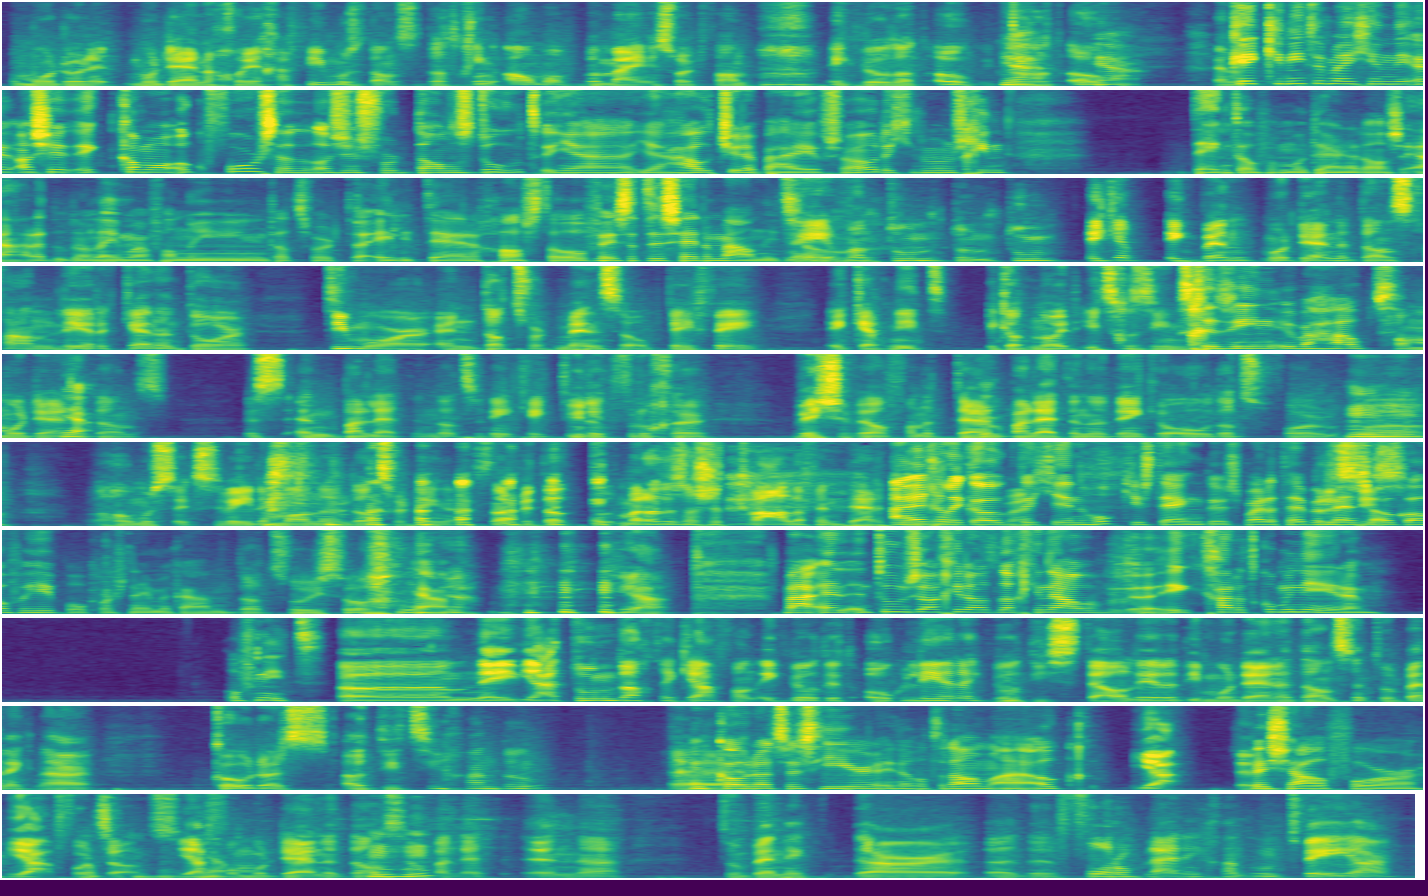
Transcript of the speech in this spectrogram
een moderne, moderne choreografie moest dansen. Dat ging allemaal bij mij een soort van, "Oh, ik wil dat ook, ik wil dat ook. ja. En- Keek je niet een beetje neer, als je, ik kan me ook voorstellen dat als je een soort dans doet en je, je houdt je erbij of zo, dat je dan misschien denkt over moderne dans. Ja, dat doen alleen maar van die, dat soort eh, elitaire gasten. Of is dat dus helemaal niet Nee, zo? want toen, toen, toen ik, heb, ik ben moderne dans gaan leren kennen door Timor en dat soort mensen op tv. Ik heb niet, ik had nooit iets gezien Gezien überhaupt. van moderne Ja. dans. Dus, en ballet en dat soort dingen. Kijk, tuurlijk, vroeger wist je wel van de term ballet en dan denk je, oh, dat is voor Mhm. Homoseksuele mannen en dat soort dingen. Snap je dat? Maar dat is als je 12 en 13 Eigenlijk bent, ook dat je in hokjes denkt dus. Maar dat hebben Precies. mensen ook over hiphoppers, neem ik aan. Dat sowieso. Ja. ja. ja. Maar en, en toen zag je dat, dacht je nou, eh, ik ga dat combineren. Of niet? Ehm, nee, ja, toen dacht ik ja van ik wil dit ook leren. Ik wil die stijl leren, die moderne dans. En toen ben ik naar Codarts auditie gaan doen. en Eh, Codat is hier in Rotterdam eh, ook Ja, speciaal voor... ja, voor dans. Ja, ja. voor moderne dans Mhm. en ballet. En eh, toen ben ik daar eh, de vooropleiding gaan doen, twee jaar.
